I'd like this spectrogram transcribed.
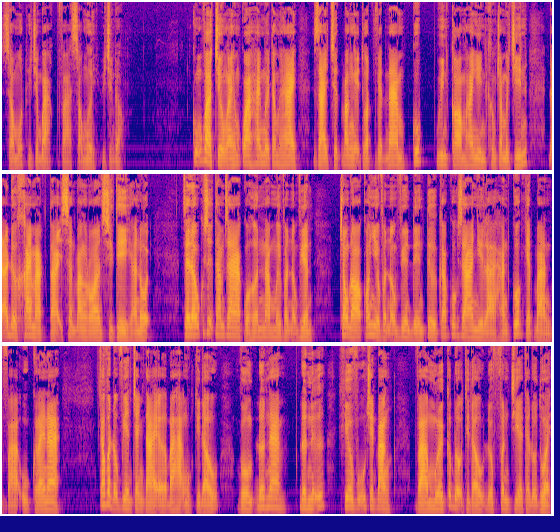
61 huy chương bạc và 60 huy chương đồng. Cũng vào chiều ngày hôm qua 20 tháng 12, giải trượt băng nghệ thuật Việt Nam Cup Wincom 2019 đã được khai mạc tại sân băng Royal City, Hà Nội. Giải đấu có sự tham gia của hơn 50 vận động viên, trong đó có nhiều vận động viên đến từ các quốc gia như là Hàn Quốc, Nhật Bản và Ukraine. Các vận động viên tranh tài ở ba hạng mục thi đấu gồm đơn nam, đơn nữ, khiêu vũ trên băng và 10 cấp độ thi đấu được phân chia theo độ tuổi.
